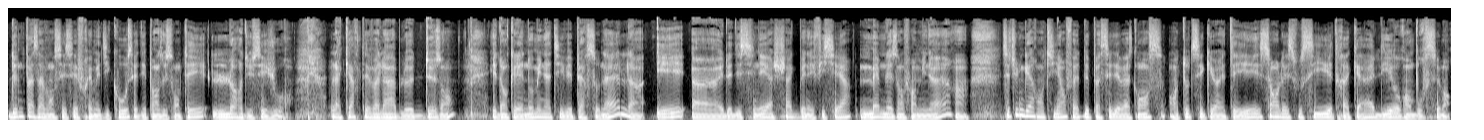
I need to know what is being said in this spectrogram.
de ne pas avancer ses frais médicaux, ses dépenses de santé lors du séjour. La carte est valable deux ans et donc elle est nominative et personnelle et euh, elle est destinée à chaque bénéficiaire, même les enfants mineurs. C'est une garantie en fait de passer des vacances en toute sécurité, sans les soucis et tracas liés au remboursement.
